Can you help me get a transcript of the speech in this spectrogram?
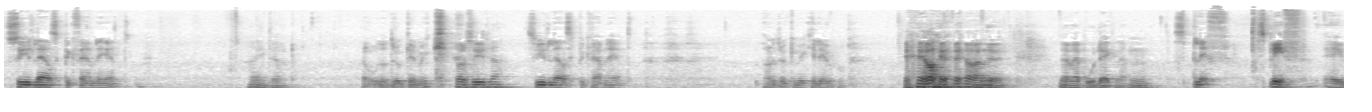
Sydländsk bekvämlighet. Har jag inte hört. Jo, då druckit mycket. Var det Sydland? Sydländsk bekvämlighet. Har du druckit mycket i Liverpool? ja, ja, ja, nu. Nu är jag på ordlekarna. Mm. Spliff. Spliff är ju...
